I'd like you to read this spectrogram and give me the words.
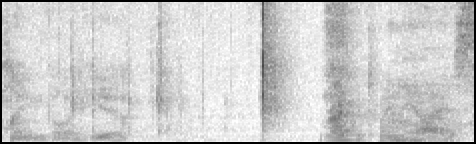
Playing God here. Right between the eyes.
